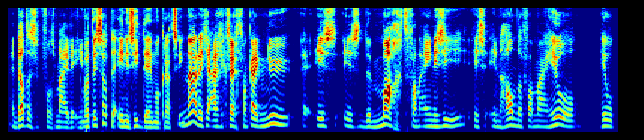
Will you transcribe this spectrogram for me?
En dat is volgens mij de. Wat is dat, de energiedemocratie? Nou, dat je eigenlijk zegt van kijk, nu is, is de macht van energie is in handen van maar heel, heel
